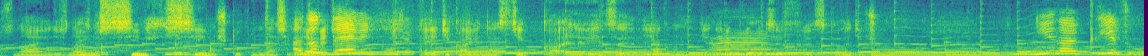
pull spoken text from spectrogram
узнаємо, дізнаємось Десять. 7, Сім. 7 штук. Ну, у нас їх А тут 9. 9 будет. Ей, тікай від нас, тікай звідси. Як я не люблю цих е, скелетів чорних. Ненавижу.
